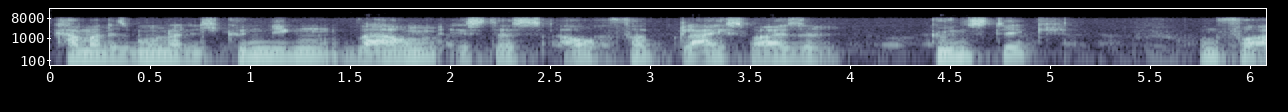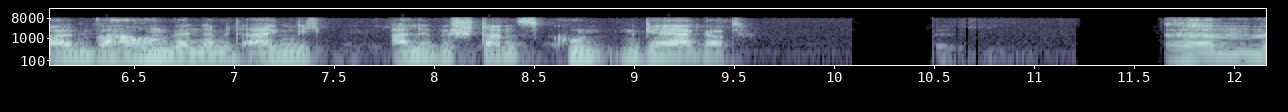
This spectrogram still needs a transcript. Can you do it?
kann man das monatlich kündigen? Warum ist das auch vergleichsweise günstig? Und vor allem, warum werden damit eigentlich alle Bestandskunden geärgert. Ähm,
